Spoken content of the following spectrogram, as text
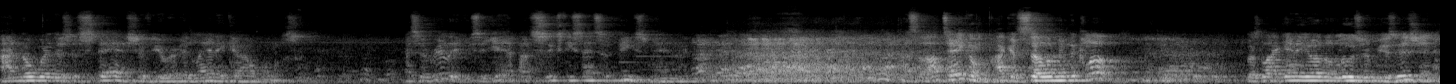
I know where there's a stash of your Atlantic albums. I said, really? He said, yeah, about 60 cents a piece, man. I said, I'll take them. I could sell them in the club. Because like any other loser musician,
